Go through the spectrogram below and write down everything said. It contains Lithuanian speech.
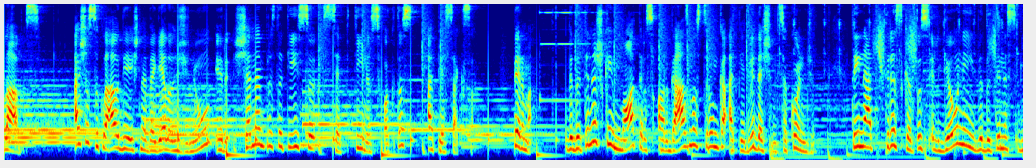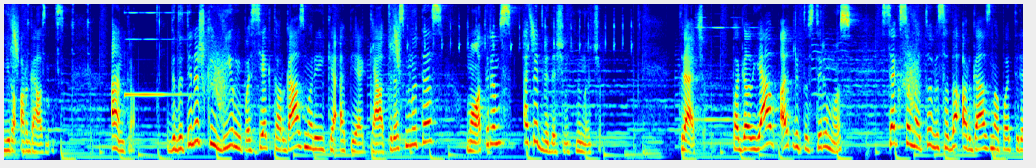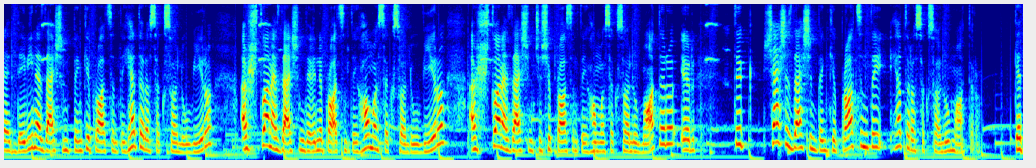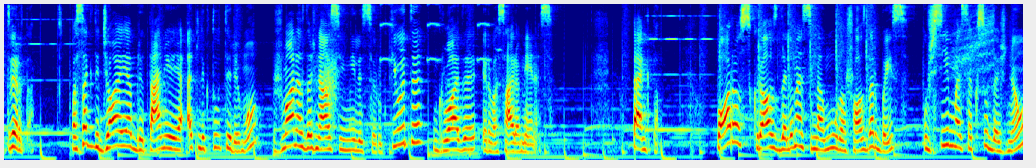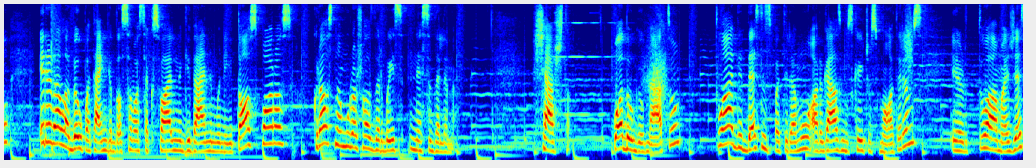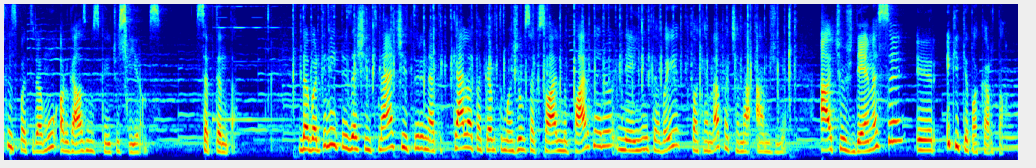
Labas. Aš esu Klaudija iš Nebegėlos žinių ir šiandien pristatysiu septynis faktus apie seksą. Pirma. Vidutiniškai moters orgasmas trunka apie 20 sekundžių. Tai net 3 kartus ilgiau nei vidutinis vyro orgasmas. Antra. Vidutiniškai vyrui pasiekti orgasmo reikia apie 4 minutės, moteriams apie 20 minučių. Trečia. Pagal JAV atliktus tyrimus, Sekso metu visada orgasmą patiria 95 procentai heteroseksualių vyrų, 89 procentai homoseksualių vyrų, 86 procentai homoseksualių moterų ir tik 65 procentai heteroseksualių moterų. Ketvirta. Pasak Didžiojoje Britanijoje atliktų tyrimų, žmonės dažniausiai mylisi rūpjūtį, gruodį ir vasario mėnesį. Penkta. Poros, kurios dalinasi namų ruošos darbais, užsijima seksu dažniau ir yra labiau patenkintos savo seksualiniu gyvenimu nei tos poros, kurios namų ruošos darbais nesidalina. Šešta. Kuo daugiau metų, tuo didesnis patiriamų orgasmų skaičius moteriams ir tuo mažesnis patiriamų orgasmų skaičius vyrams. Septinta. Dabartiniai 30-mečiai turi net keletą kartų mažiau seksualinių partnerių nei jų tėvai tokiame pačiame amžiuje. Ačiū uždėmesi ir iki kito karto.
